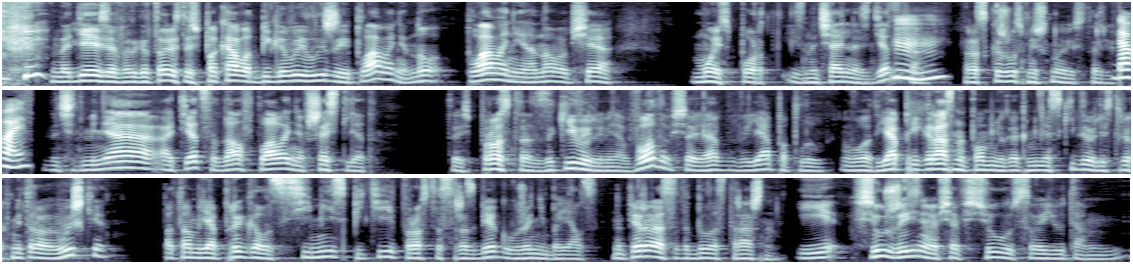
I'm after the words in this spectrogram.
Надеюсь, я подготовлюсь. То есть пока вот беговые лыжи и плавание, но плавание, оно вообще мой спорт изначально с детства. Расскажу смешную историю. Давай. Значит, меня отец отдал в плавание в 6 лет. То есть просто закинули меня в воду, все, я, я поплыл. Вот, я прекрасно помню, как меня скидывали с трехметровой вышки. Потом я прыгал с 7, с 5, просто с разбегу, уже не боялся. Но первый раз это было страшно. И всю жизнь, вообще всю свою там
